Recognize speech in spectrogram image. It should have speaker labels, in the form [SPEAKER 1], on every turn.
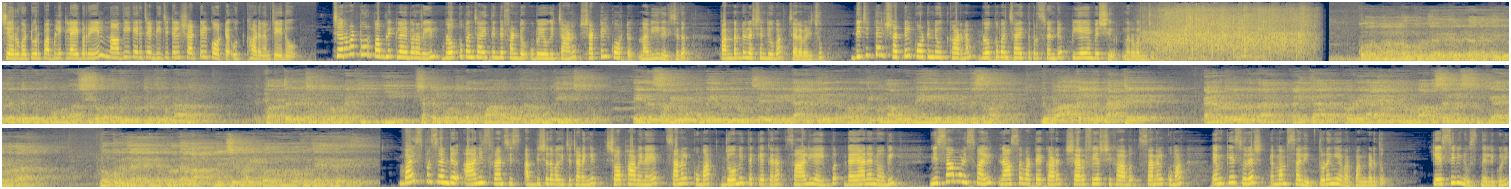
[SPEAKER 1] Cheruvattoor public ലൈബ്രറിയിൽ നവീകരിച്ച digital shuttle court ഉദ്ഘാടനം ചെയ്തു.
[SPEAKER 2] ചെറുവട്ടൂർ പബ്ലിക് ലൈബ്രറിയിൽ ബ്ലോക്ക് പഞ്ചായത്തിന്റെ ഫണ്ട് ഉപയോഗിച്ചാണ് ഷട്ടിൽ കോർട്ട് നവീകരിച്ചത്. പന്ത്രണ്ട് ലക്ഷം രൂപ ചെലവഴിച്ചു. ഡിജിറ്റൽ ഷട്ടിൽ കോർട്ടിന്റെ ഉദ്ഘാടനം block panchayat president P A M Basheer നിർവഹിച്ചു.
[SPEAKER 3] കോതമംഗലം ബ്ലോക്ക് പഞ്ചായത്ത് രണ്ടായിരത്തി ഇരുപത്തിരണ്ട് ഇരുപത്തിമൂന്ന് വാർഷിക പദ്ധതിയിൽ ഉൾപ്പെടുത്തിക്കൊണ്ടാണ് ഷട്ടിൽ ബോട്ടിന്റെ നിർമ്മാണ പ്രവർത്തനങ്ങൾ പൂർത്തീകരിച്ചിട്ടുള്ളത് ഏത് സമയവും മൊബൈൽ ഉപയോഗിച്ച് വീടിന്റെ അകത്തിരുന്ന് പ്രവർത്തിക്കുന്ന ഒരു മേഖലയിൽ നിന്ന് വ്യത്യസ്തമായി. യുവാക്കൾക്ക് മറ്റ് ഇടപെടലുകൾ നടത്താനും കളിക്കാനും അവരുടെ വ്യായാമത്തിനുമുള്ള അവസരങ്ങൾ സൃഷ്ടിക്കുക എന്നുള്ളതാണ് ബ്ലോക്ക് പഞ്ചായത്തിന്റെ പ്രഥമ ലക്ഷ്യമായി കോതമംഗലം ബ്ലോക്ക് പഞ്ചായത്ത് കരുതിയത്
[SPEAKER 2] വൈസ് പ്രസിഡന്റ് ആനീസ് ഫ്രാൻസിസ് അധ്യക്ഷത വഹിച്ച ചടങ്ങിൽ Shobha Vinayan Sanalkumar Jomi Thekkekara Sali Ipe Diana Nobi Nizamul Ismail Nasar Vattekkadan Sharfiya Shihab Sanalkumar M K Suresh M M Saleem തുടങ്ങിയവർ പങ്കെടുത്തു. K C V news Nellikuzhi.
